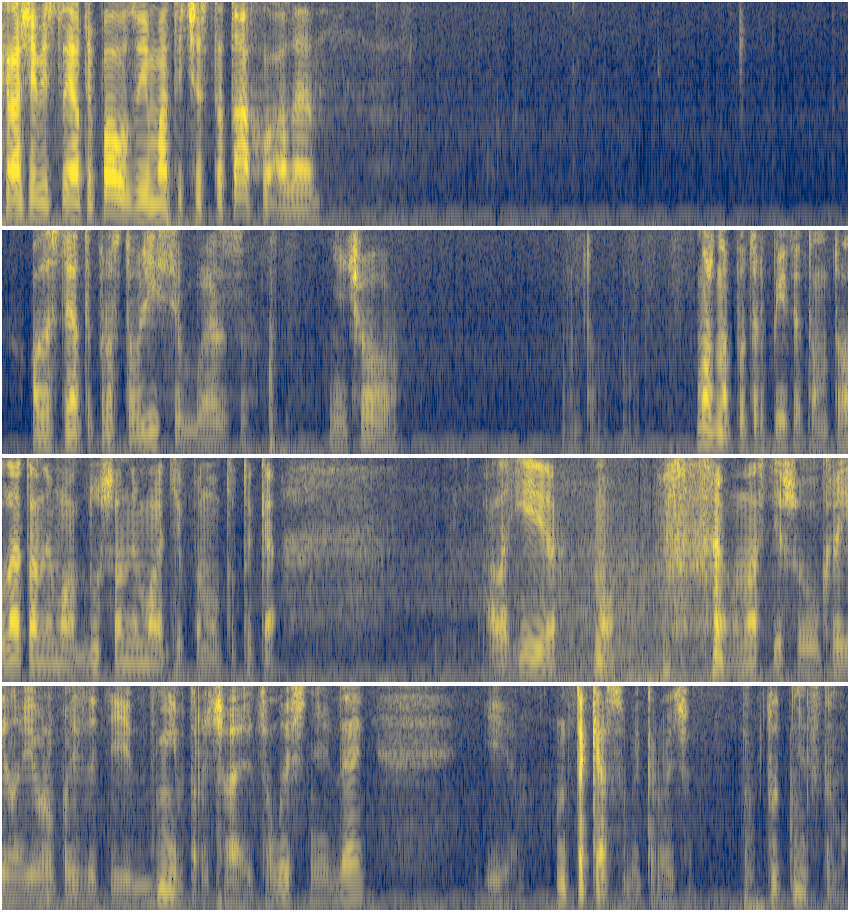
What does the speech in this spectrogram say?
краще відстояти паузу і мати чистотаху, але. Але стояти просто в лісі без нічого. Ну, можна потерпіти, там туалета нема, душа нема, типу, ну то таке. Але і, ну, у нас ті, що Україна, Європа їздять, і дні втрачаються, лишній день. І ну, таке собі, коротше. Тут ніц нема.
